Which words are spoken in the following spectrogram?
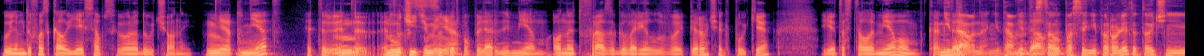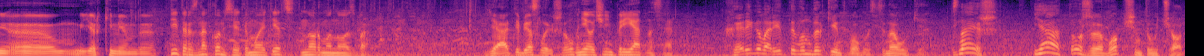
Уильям Дефо сказал, я и сам своего рода ученый. Нет. Нет? Это же это, Научите это меня. супер популярный мем. Он эту фразу говорил в первом Человеке-пауке, и это стало мемом. Когда... Недавно, недавно, недавно. Это стало последние пару лет, это очень э, яркий мем, да. Питер, знакомься, это мой отец Норман Осборн. Я тебя слышал. Мне очень приятно, сэр. Хэри говорит, ты вундеркинд в области науки. Знаешь, я тоже, в общем-то, ученый.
